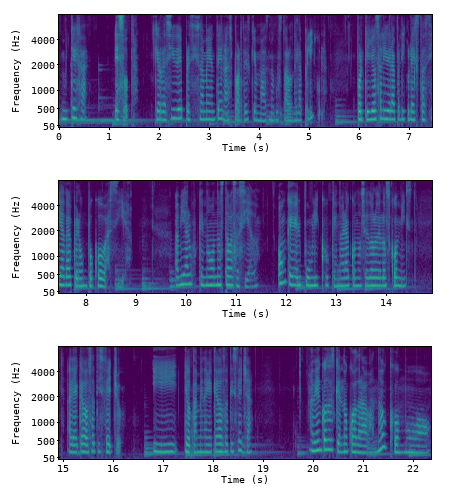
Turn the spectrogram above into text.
Mi queja es otra, que reside precisamente en las partes que más me gustaron de la película porque yo salí de la película extasiada pero un poco vacía. Había algo que no, no estaba saciado, aunque el público que no era conocedor de los cómics había quedado satisfecho y yo también había quedado satisfecha. Habían cosas que no cuadraban, ¿no? Como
